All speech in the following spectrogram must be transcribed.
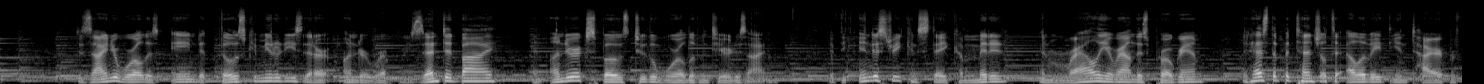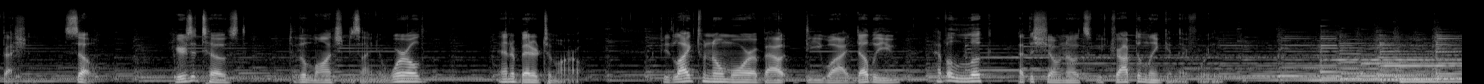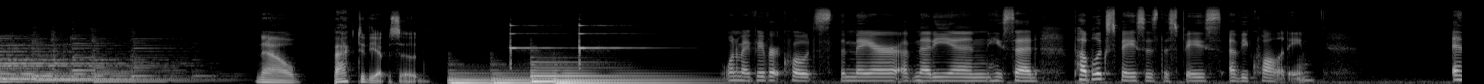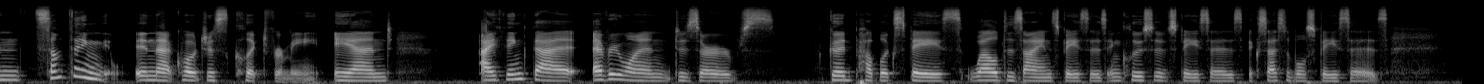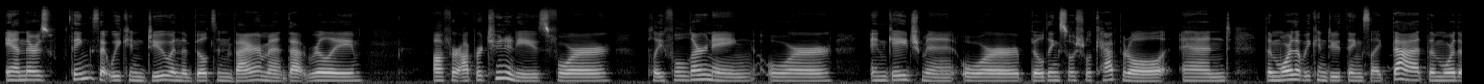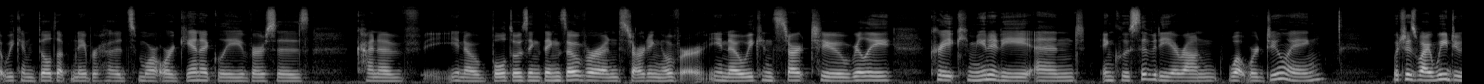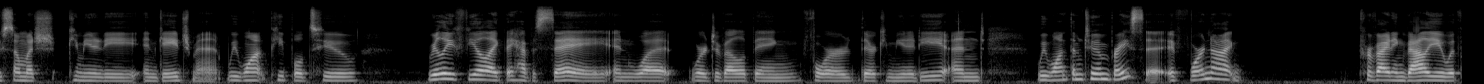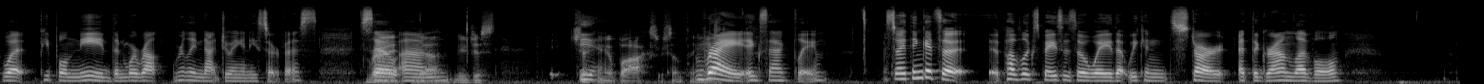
Design Your World is aimed at those communities that are underrepresented by and underexposed to the world of interior design. If the industry can stay committed and rally around this program, it has the potential to elevate the entire profession. So, here's a toast to the launch of Design Your World and a better tomorrow. If you'd like to know more about DYW, have a look at the show notes. We've dropped a link in there for you. Now, back to the episode. One of my favorite quotes, the mayor of Medellin, he said, Public space is the space of equality. And something in that quote just clicked for me. And I think that everyone deserves good public space, well designed spaces, inclusive spaces, accessible spaces and there's things that we can do in the built environment that really offer opportunities for playful learning or engagement or building social capital. And the more that we can do things like that, the more that we can build up neighborhoods more organically versus kind of, you know, bulldozing things over and starting over. You know, we can start to really create community and inclusivity around what we're doing which is why we do so much community engagement. We want people to really feel like they have a say in what we're developing for their community and we want them to embrace it. If we're not providing value with what people need, then we're really not doing any service. So, right, um, yeah. you're just checking yeah. a box or something. Yeah. Right, exactly. So I think it's a public space is a way that we can start at the ground level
